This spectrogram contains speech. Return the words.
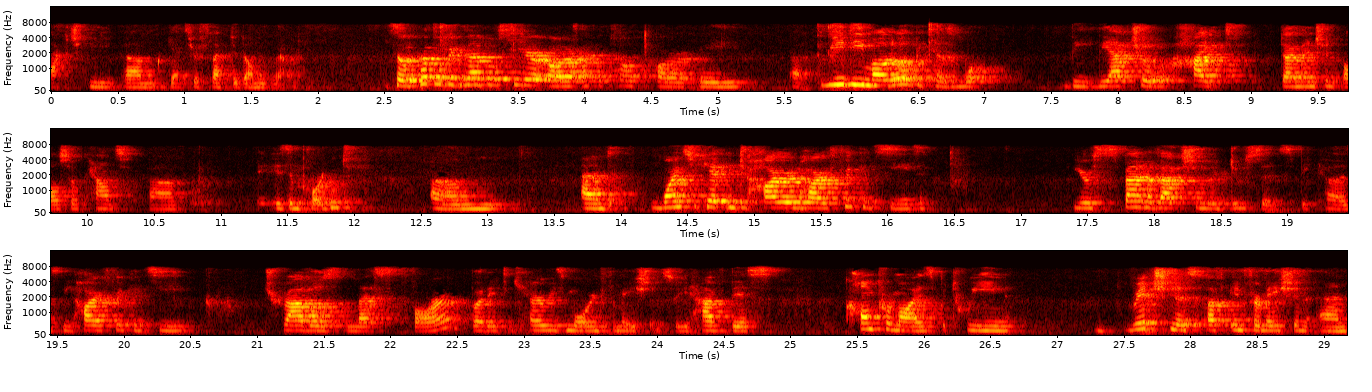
actually um, gets reflected on the ground. So a couple of examples here are at the top are a, a 3D model because what the, the actual height dimension also counts, uh, is important. Um, and once you get into higher and higher frequencies, your span of action reduces because the higher frequency travels less far, but it carries more information. So you have this compromise between richness of information and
